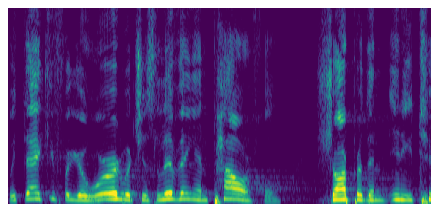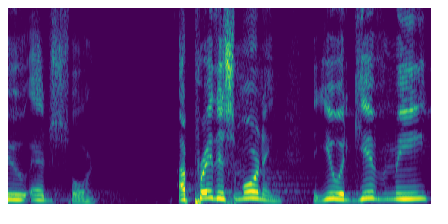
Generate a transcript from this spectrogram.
we thank you for your word which is living and powerful, sharper than any two-edged sword. I pray this morning that you would give me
